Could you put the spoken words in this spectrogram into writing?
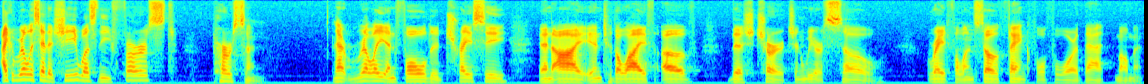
I could really say that she was the first person that really enfolded Tracy and I into the life of this church, and we are so grateful and so thankful for that moment.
